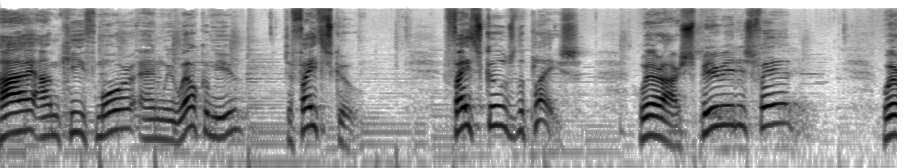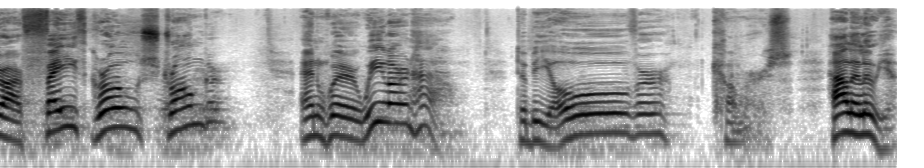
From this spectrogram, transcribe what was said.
Hi, I'm Keith Moore, and we welcome you to Faith School. Faith School's the place where our spirit is fed, where our faith grows stronger, and where we learn how to be overcomers. Hallelujah.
